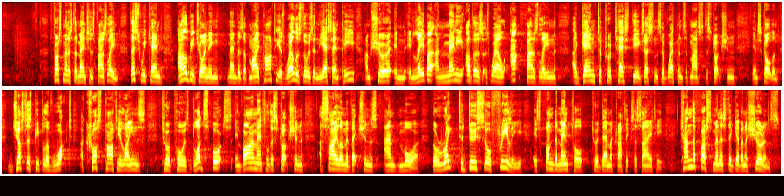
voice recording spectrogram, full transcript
First Minister mentions Faz Lane. This weekend, I'll be joining members of my party, as well as those in the SNP, I'm sure in, in Labour, and many others as well, at Faz Lane, again to protest the existence of weapons of mass destruction in Scotland. Just as people have worked across party lines to oppose blood sports, environmental destruction, asylum evictions and more. The right to do so freely is fundamental to a democratic society. Can the First Minister give an assurance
